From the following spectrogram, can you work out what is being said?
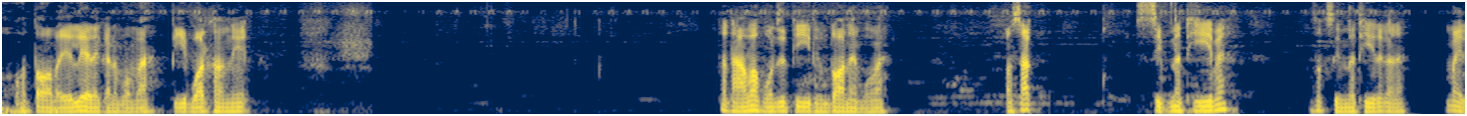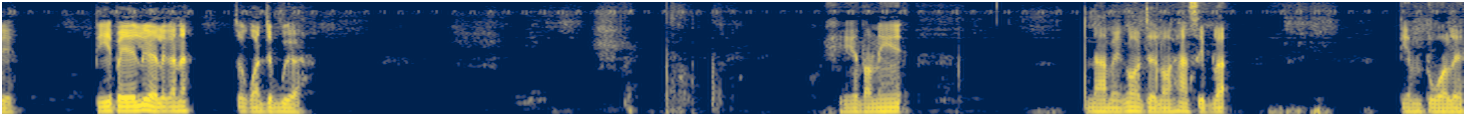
ขอต่อไปเรื่อยๆเลยกันนะผมนะตีบอสครั้งนี้ถ้าถามว่าผมจะตีถึงตอนไหนผมนะเอาสักสิบนาทีไหมสักสิบนาทีแล้วกันนะ ไม่ดิตีไปเรื่อยๆแล้วกันนะจนกว่าจะเบื่อโอเคตอนนี้ดาเมก็จะร้อยห้าสิบละเตรียมตัวเลย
